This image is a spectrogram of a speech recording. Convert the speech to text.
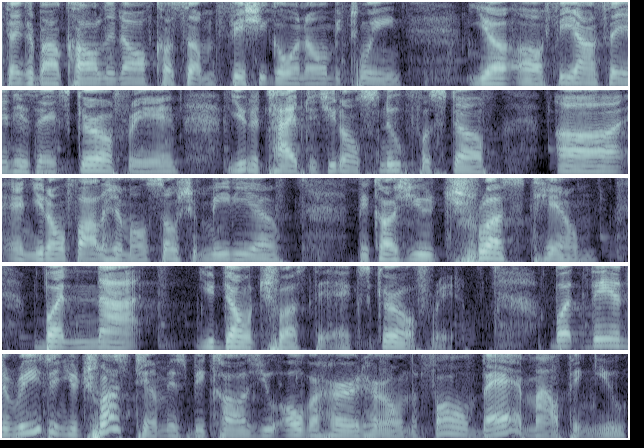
thinking about calling it off because something fishy going on between your uh, fiance and his ex girlfriend. You the type that you don't snoop for stuff, uh, and you don't follow him on social media because you trust him, but not you don't trust the ex girlfriend. But then the reason you trust him is because you overheard her on the phone bad mouthing you,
